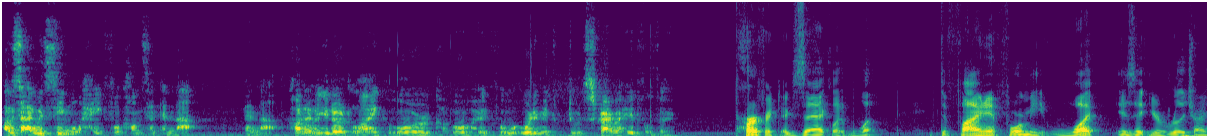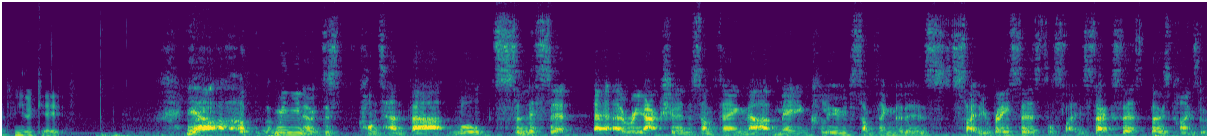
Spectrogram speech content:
I would say I would see more hateful content in that in that content you don't like or or hateful. What do you mean to describe a hateful thing? Perfect. Exactly. What define it for me. What is it you're really trying to communicate? Yeah, I mean, you know, just content that will solicit a, a, reaction, something that may include something that is slightly racist or slightly sexist, those kinds of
